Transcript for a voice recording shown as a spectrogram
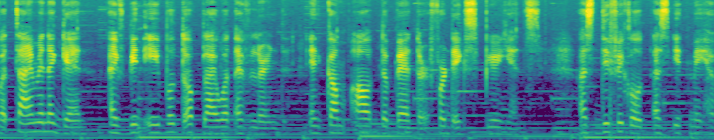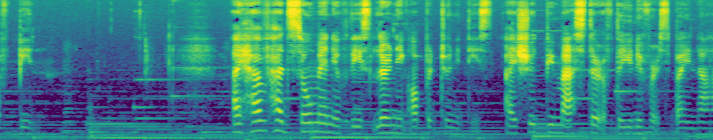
But time and again, I've been able to apply what I've learned and come out the better for the experience, as difficult as it may have been. I have had so many of these learning opportunities. I should be master of the universe by now.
